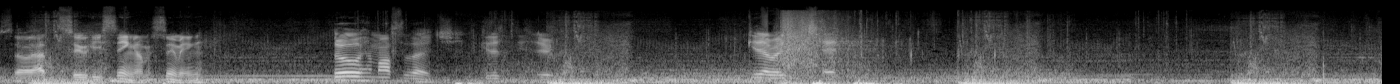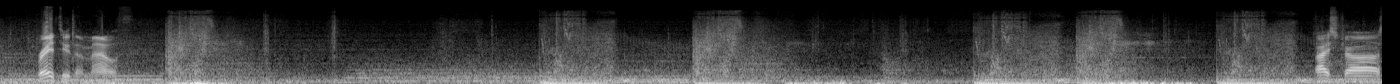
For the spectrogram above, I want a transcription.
So that's who he's seeing, I'm assuming. Throw him off the ledge. He doesn't deserve it. Get that right in his head. Right through the mouth. Bye, Stross.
